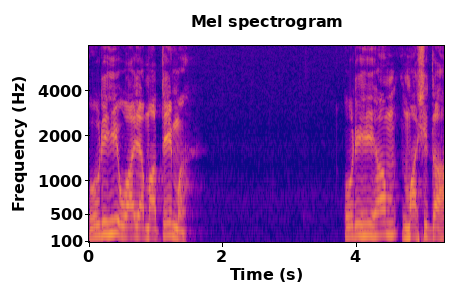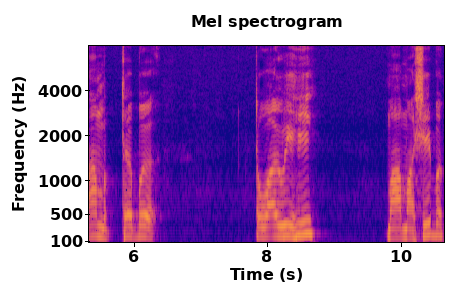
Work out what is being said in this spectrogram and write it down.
Urihi Wayamatema. Urihiham Mashidaham Taba Toauihi, Mamashiba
